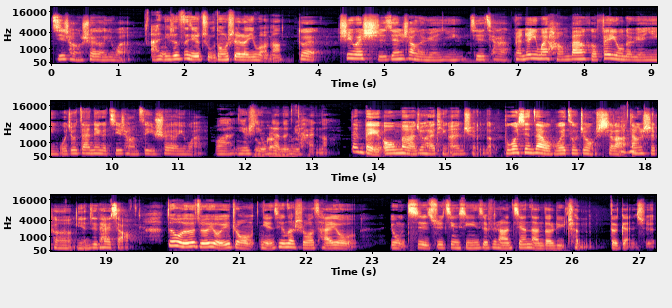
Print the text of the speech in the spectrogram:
机场睡了一晚。啊，你是自己主动睡了一晚吗？对，是因为时间上的原因接洽，反正因为航班和费用的原因，我就在那个机场自己睡了一晚。哇，你也是勇敢的女孩呢。但北欧嘛，就还挺安全的。不过现在我不会做这种事了，当时可能年纪太小。对，我就觉得有一种年轻的时候才有勇气去进行一些非常艰难的旅程的感觉。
